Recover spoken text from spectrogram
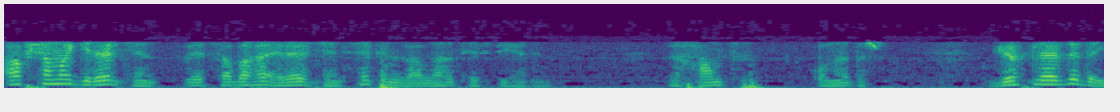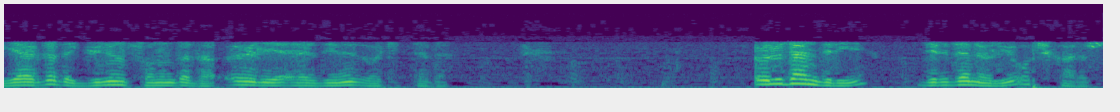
akşama girerken ve sabaha ererken hepiniz Allah'ı tesbih edin. Ve hamd onadır. Göklerde de yerde de günün sonunda da öğleye erdiğiniz vakitte de. Ölüden diriyi, diriden ölüyü o çıkarır.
